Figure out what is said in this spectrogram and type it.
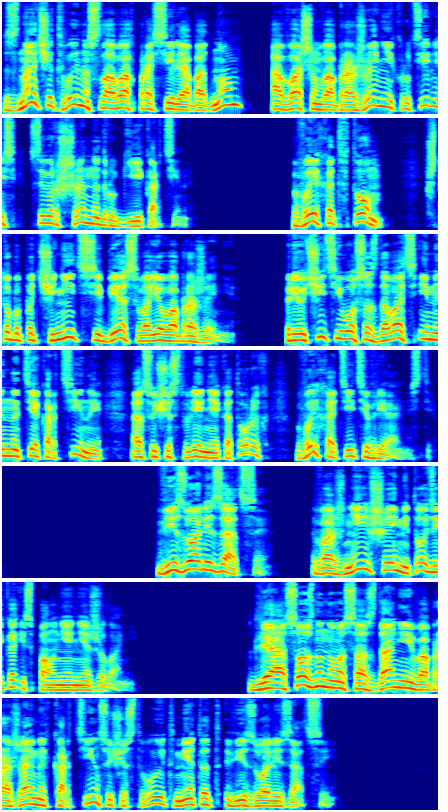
значит, вы на словах просили об одном, а в вашем воображении крутились совершенно другие картины. Выход в том, чтобы подчинить себе свое воображение, приучить его создавать именно те картины, осуществление которых вы хотите в реальности. Визуализация — важнейшая методика исполнения желаний. Для осознанного создания воображаемых картин существует метод визуализации.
